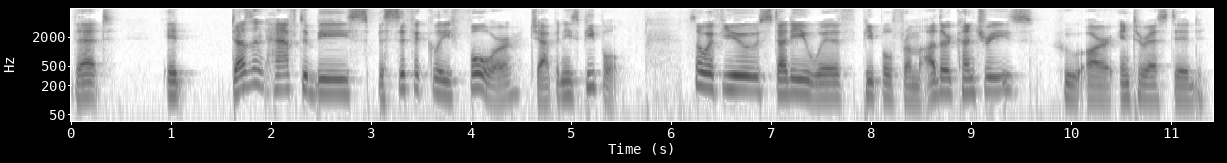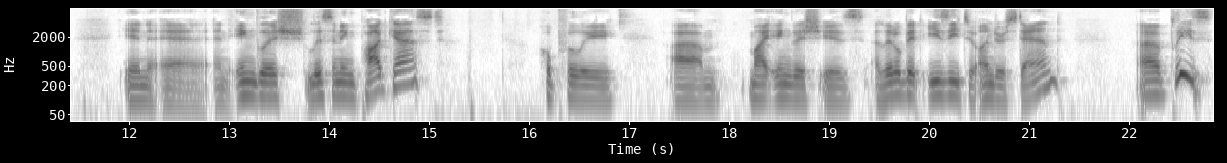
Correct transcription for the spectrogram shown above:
that it doesn't have to be specifically for Japanese people. So, if you study with people from other countries who are interested in a, an English listening podcast. Hopefully, um, my English is a little bit easy to understand. Uh, please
